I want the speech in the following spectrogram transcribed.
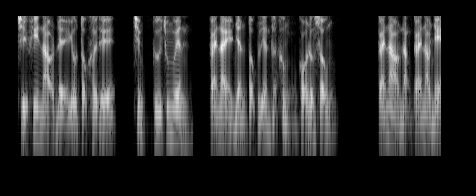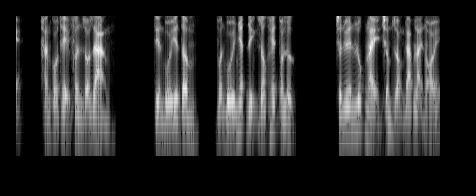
chỉ khi nào để yêu tộc khởi thế, chiếm cứ trung nguyên, cái này nhân tộc liền thật không có đường sống. Cái nào nặng cái nào nhẹ, hắn có thể phân rõ ràng. Tiền bối yên tâm, vẫn bối nhất định dốc hết toàn lực. Trần uyên lúc này trầm giọng đáp lại nói,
